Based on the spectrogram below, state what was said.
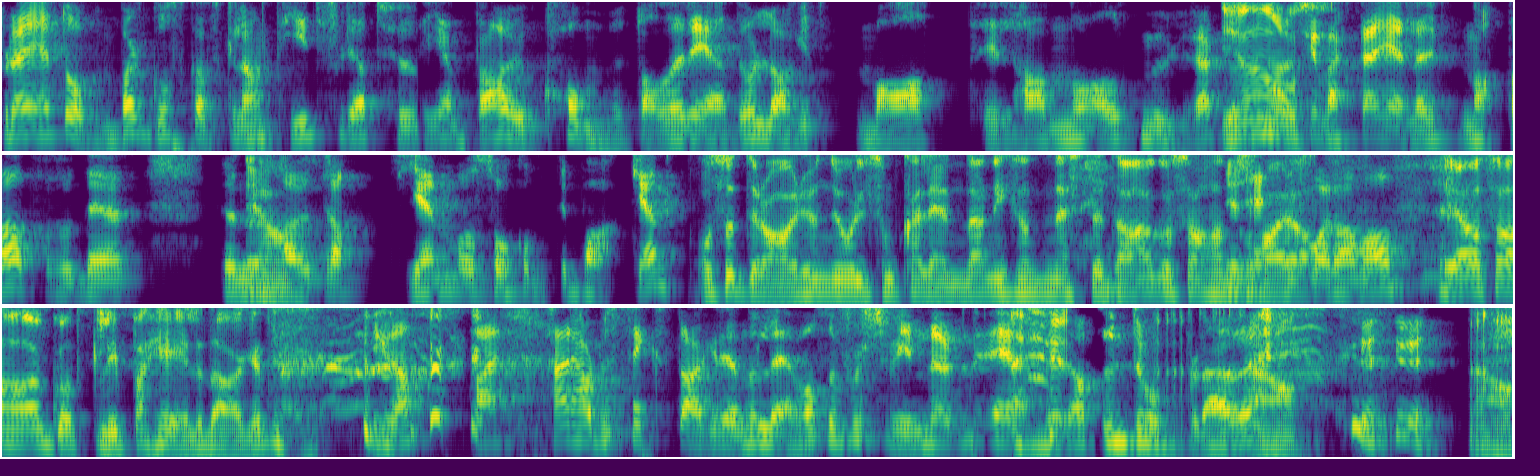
For det er helt åpenbart gått ganske lang tid, fordi at hun, jenta har jo kommet allerede og laget mat til han og alt mulig rart. Ja, hun har også- ikke vært der hele natta. Altså det, hun Ja. har jo dratt hjem og så kommet tilbake igjen. Og så drar hun jo liksom kalenderen sant, neste dag, og så han Rett har, jo- foran han. ja, så har han gått glipp av hele dagen. Ikke sant? Nei, her har du seks dager igjen å leve, og så forsvinner den ene at hun dumper deg. Ja. Ja.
